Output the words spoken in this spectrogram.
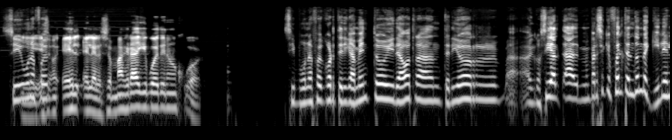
Sí, y una fue, es la lesión más grave que puede tener un jugador. Sí, pues una fue corte de ligamento y la otra anterior, algo así. ah, me parece que fue el tendón de Aquiles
